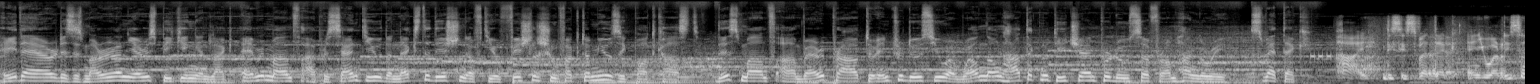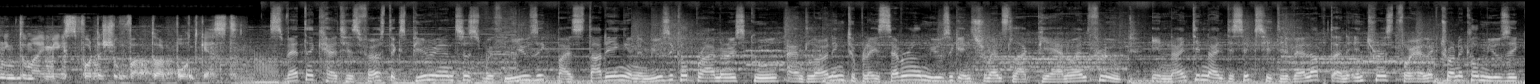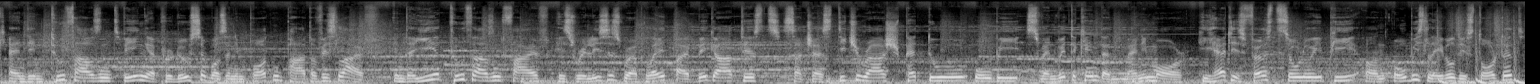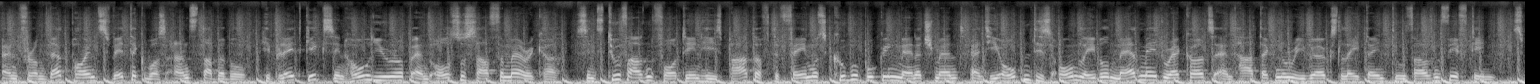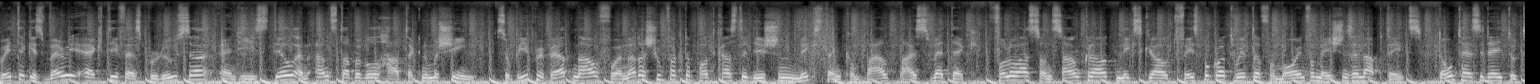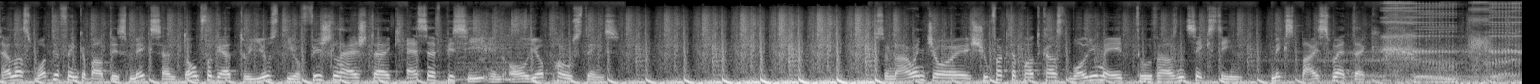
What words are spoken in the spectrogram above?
Hey there, this is Mario Ranieri speaking, and like every month, I present you the next edition of the official Schubfaktor Music Podcast. This month, I'm very proud to introduce you a well known hard techno DJ and producer from Hungary, SveTec. Hi, this is SveTec, and you are listening to my mix for the Schubfaktor podcast. SveTec had his first experiences with music by studying in a musical primary school and learning to play several music instruments like piano and flute. In 1996, he developed an interest for electronical music, and in 2000, being a producer was an important part of his life. In the year 2005, his releases were played by big artists such as DJ Rush, Pet Duo, Obi, Sven Wittekind, and many more. He had his first solo EP on Obi's label Distorted, and from that point SveTec was unstoppable. He played gigs in whole Europe and also South America. Since 2014 he is part of the famous Kubo Booking Management and he opened his own label Mad Made Records and Hard Techno Reworks later in 2015. SveTec is very active as producer and he is still an unstoppable hard techno machine. So be prepared now for another Schubfaktor podcast edition mixed and compiled by SveTec. Follow us on SoundCloud, Mixcloud, Facebook or Twitter for more information and updates. Don't hesitate to tell us what you think about this mix and don't forget to use the official hashtag SFPC in all your postings. So now enjoy Schubfaktor Podcast Volume 8 2016, mixed by SveTec.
